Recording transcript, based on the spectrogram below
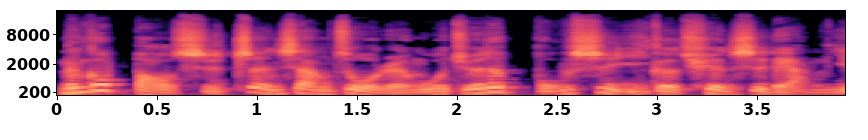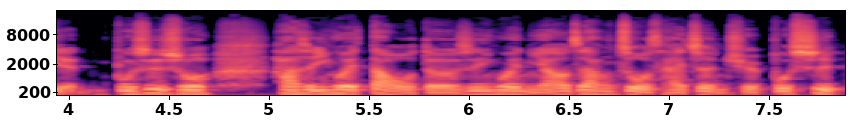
能够保持正向做人，我觉得不是一个劝世良言，不是说他是因为道德，是因为你要这样做才正确，不是，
